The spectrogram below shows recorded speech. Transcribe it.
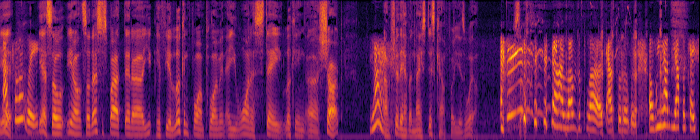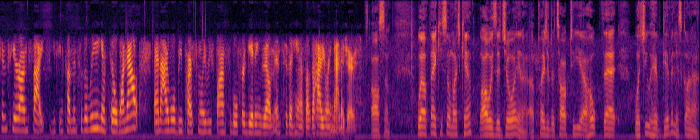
Yeah, absolutely. Yeah, so you know, so that's a spot that uh, you, if you're looking for employment and you want to stay looking uh, sharp, yeah, I'm sure they have a nice discount for you as well. I love the plug, absolutely. And we have the applications here on site, so you can come into the league and fill one out, and I will be personally responsible for getting them into the hands of the hiring managers. Awesome. Well, thank you so much, Kim. Always a joy and a, a pleasure to talk to you. I hope that what you have given is going to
